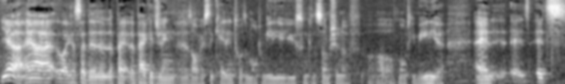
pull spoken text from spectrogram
Yeah, uh, like I said, the, the, pa- the, packaging is obviously catering towards a multimedia use and consumption of, of multimedia, and it's it's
